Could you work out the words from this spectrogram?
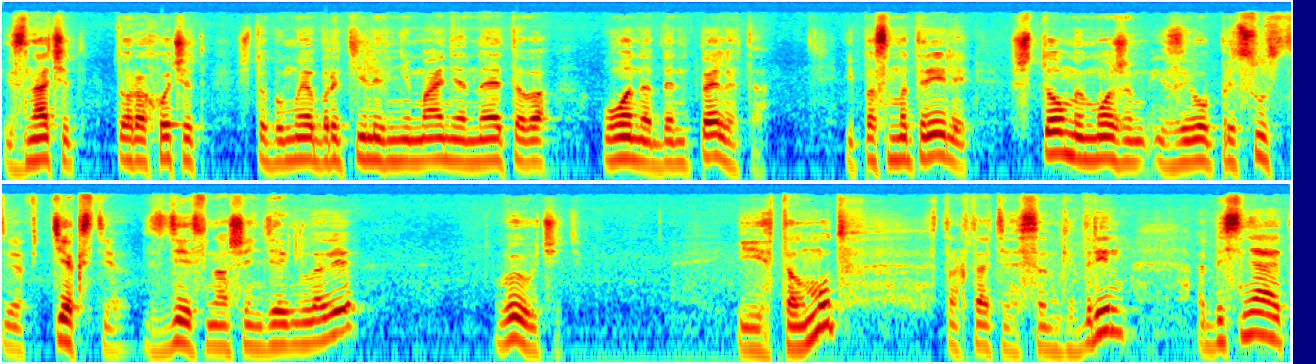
И значит, Тора хочет, чтобы мы обратили внимание на этого Она бен Пелета и посмотрели, что мы можем из его присутствия в тексте здесь, в нашей главе, выучить. И Талмуд трактате Сангедрин объясняет,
